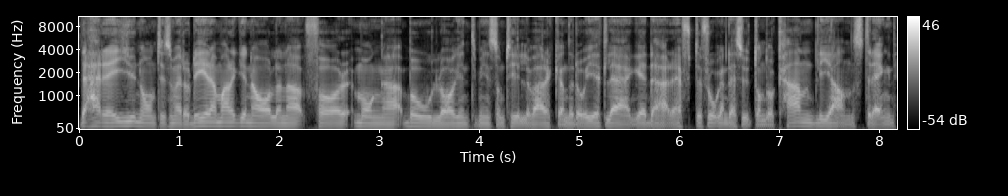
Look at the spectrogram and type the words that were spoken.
Det här är ju någonting som eroderar marginalerna för många bolag, inte minst de tillverkande då i ett läge där efterfrågan dessutom då kan bli ansträngd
